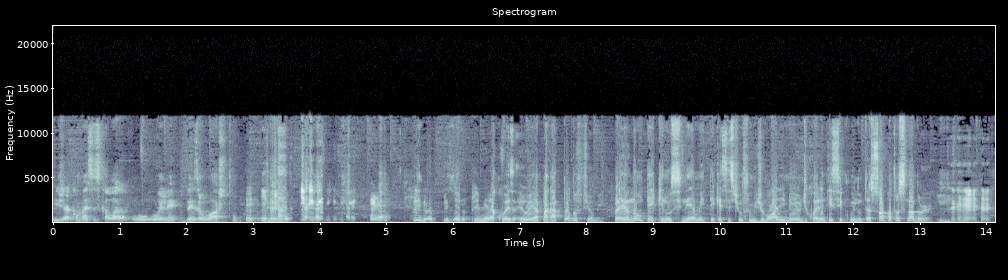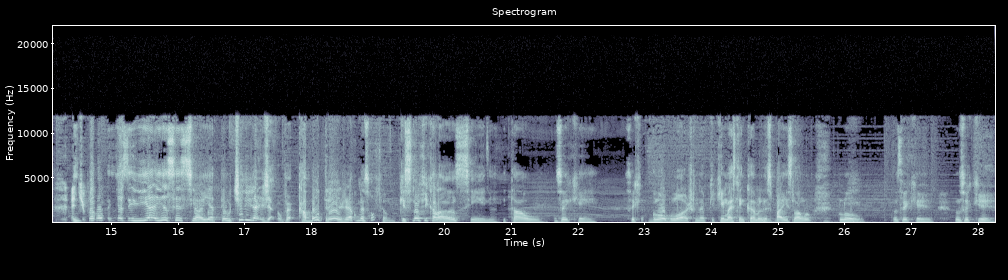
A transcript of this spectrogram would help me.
e já começa a escalar o, o elenco. Denzel Washington. Primeiro, primeiro, primeira coisa, eu ia pagar todo o filme. Pra eu não ter que ir no cinema e ter que assistir um filme de uma hora e meia, de 45 minutos, é só patrocinador. É tipo, Então, ia, ser- ia, ia ser assim, ó, ia ter o tiro e já, já- Acabou o trailer, já ia começar o filme. Porque senão fica lá, Ancine e tal, não sei quem. Não sei quem. Globo, lógico, né? Porque quem mais tem câmera nesse país não é Globo. Globo, não sei o que, não sei o que,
